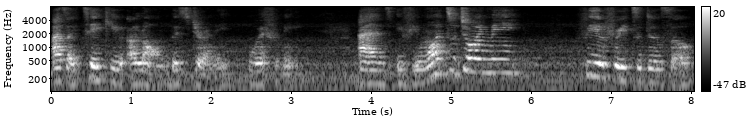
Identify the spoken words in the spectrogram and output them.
as I take you along this journey with me. And if you want to join me, feel free to do so.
